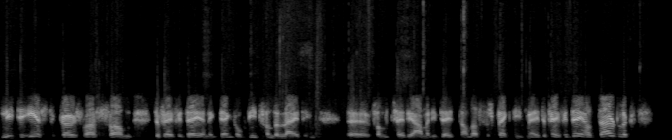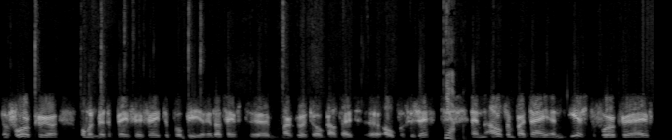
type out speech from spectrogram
niet de eerste keus was van de VVD... en ik denk ook niet van de leiding van het CDA, maar die deed dan dat gesprek niet mee. De VVD had duidelijk een voorkeur om het met de PVV te proberen. Dat heeft Mark Rutte ook altijd open gezegd. Ja. En als een partij een eerste voorkeur heeft...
